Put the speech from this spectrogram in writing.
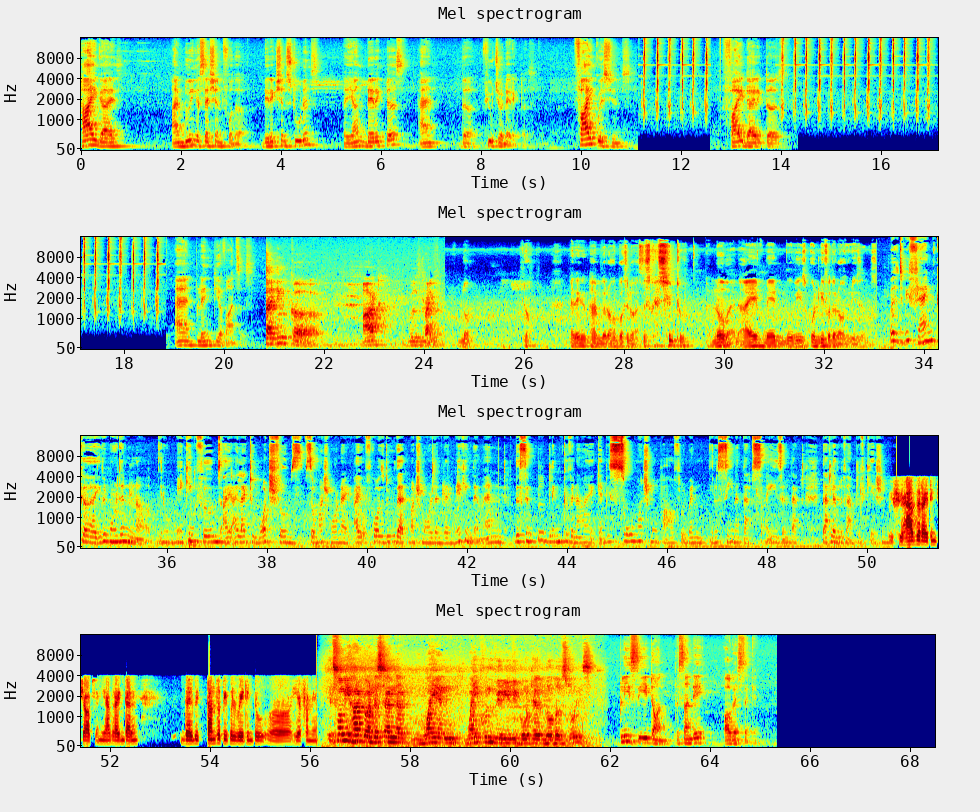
Hi guys, I'm doing a session for the direction students, the young directors, and the future directors. Five questions, five directors, and plenty of answers. I think uh, art will thrive. No. No. I think I'm the wrong person to ask this question to. No, man. I made movies only for the wrong reasons. Well, to be frank, uh, even more than uh, you know making films, I, I like to watch films so much more, and I, I of course do that much more than when making them. And the simple blink of an eye can be so much more powerful when you know seen at that size and that that level of amplification. If you have the writing chops and you have the writing talent, there'll be tons of people waiting to uh, hear from you. It's for me hard to understand that why and why couldn't we really go tell global stories? Please see it on the Sunday, August 2nd.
